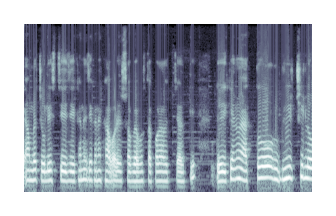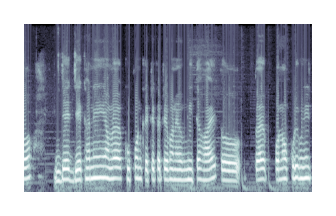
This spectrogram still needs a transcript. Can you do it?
আমরা চলে এসেছি যে এখানে, যেখানে খাবারের সব ব্যবস্থা করা হচ্ছে আর কি। তো এখানেও এত ভিড় ছিল যে যেখানেই আমরা কুপন কেটে কেটে মানে নিতে হয়, তো প্রায় পনেরো কুড়ি মিনিট,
